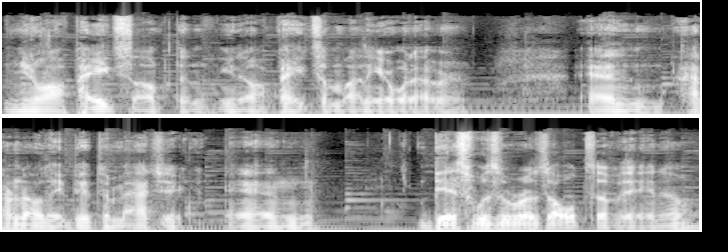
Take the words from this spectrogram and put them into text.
You know, I paid something. You know, I paid some money or whatever." And I don't know, they did their magic, and this was the results of it. You know,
